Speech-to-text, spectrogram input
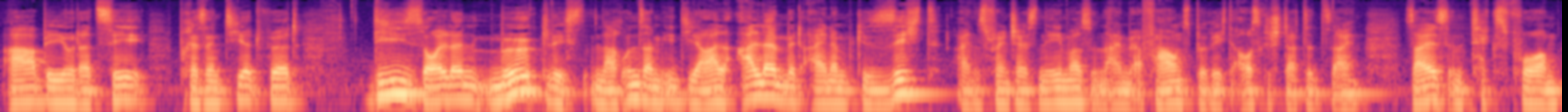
A, B oder C präsentiert wird, die sollen möglichst nach unserem Ideal alle mit einem Gesicht eines Franchise-Nehmers und einem Erfahrungsbericht ausgestattet sein. Sei es in Textform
